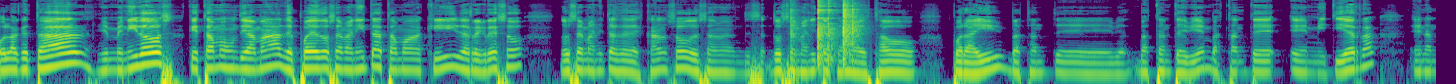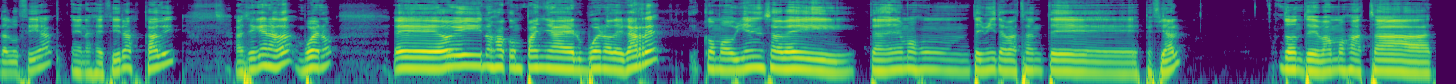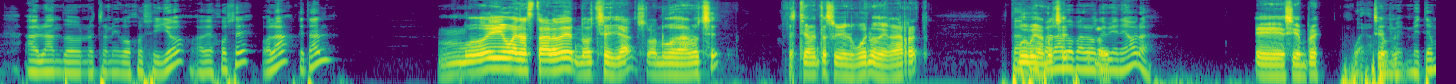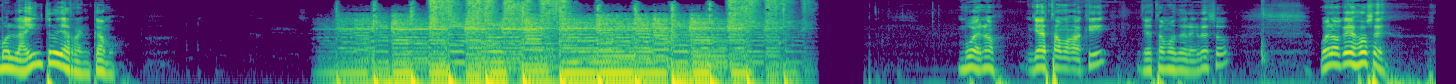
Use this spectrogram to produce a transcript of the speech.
Hola, ¿qué tal? Bienvenidos. Aquí estamos un día más. Después de dos semanitas estamos aquí de regreso. Dos semanitas de descanso, dos, semanitas que hemos estado por ahí bastante, bastante bien, bastante en mi tierra, en Andalucía, en Algeciras, Cádiz. Así que nada, bueno. eh, hoy nos acompaña el bueno de Garrett. Como bien sabéis, tenemos un temita bastante especial donde vamos a estar hablando nuestro amigo José y yo. A ver, José, hola, ¿qué tal? Muy buenas tardes, noche ya, son las nueve de la noche. Efectivamente, soy el bueno de Garrett. ¿Estás Muy buena preparado noche. para lo que viene ahora? Eh, siempre. Bueno, pues Siempre. metemos la intro y arrancamos. Bueno, ya estamos aquí, ya estamos de regreso. Bueno, ¿qué, José?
